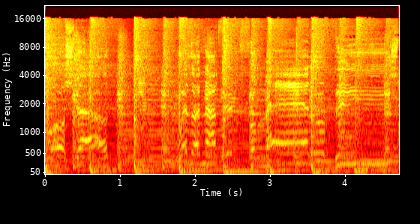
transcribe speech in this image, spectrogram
washed out, weather not fit for man or beast.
